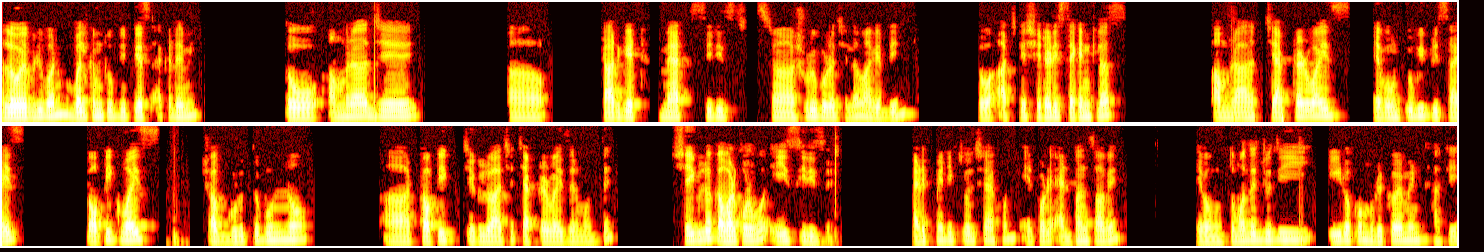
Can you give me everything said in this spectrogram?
Hello everyone welcome to BPS academy তো আমরা যে টার্গেট ম্যাথ সিরিজ শুরু করেছিলাম আগের দিন, তো আজকে সেটারই সেকেন্ড ক্লাস আমরা চ্যাপ্টার ওয়াইজ এবং to be precise topic wise সব গুরুত্বপূর্ণ টপিক যেগুলো আছে চ্যাপ্টার ওয়াইজের মধ্যে, সেইগুলো কভার করব এই সিরিজে অ্যারিথমেটিক চলছে এখন, এরপরে অ্যাডভান্স হবে এবং তোমাদের যদি এইরকম রিকোয়ারমেন্ট থাকে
